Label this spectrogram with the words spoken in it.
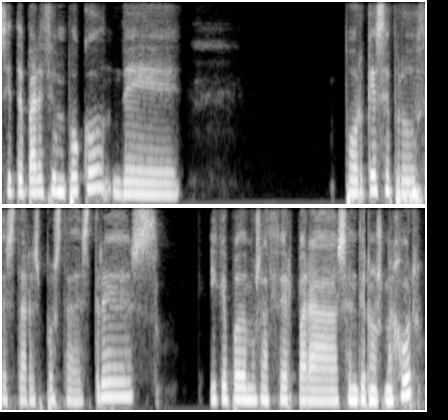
si te parece un poco, de por qué se produce esta respuesta de estrés y qué podemos hacer para sentirnos mejor.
